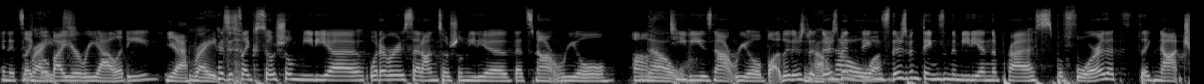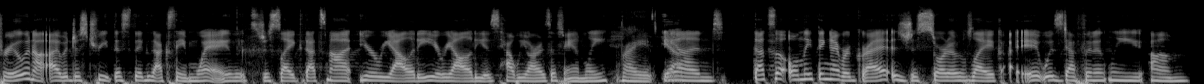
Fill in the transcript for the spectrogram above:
and it's like Right. go by your reality, Yeah. Right. because it's like social media, whatever is said on social media, that's not real. Um, No. TV is not real. But like, there's No. there's No. been things there's been things in the media and the press before that's like not true, and I, I would just treat this the exact same way. It's just like that's not your reality. Your reality is how we are as a family, Right. Yeah. And that's the only thing I regret is just sort of like it was definitely. um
